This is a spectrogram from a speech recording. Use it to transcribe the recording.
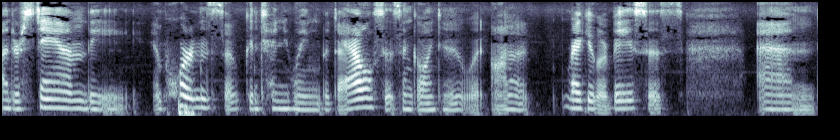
understand the importance of continuing the dialysis and going to it on a regular basis. And,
